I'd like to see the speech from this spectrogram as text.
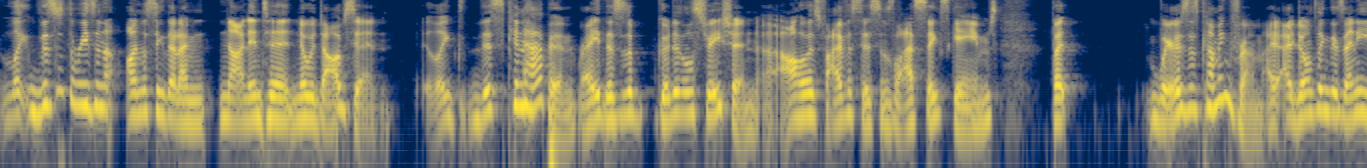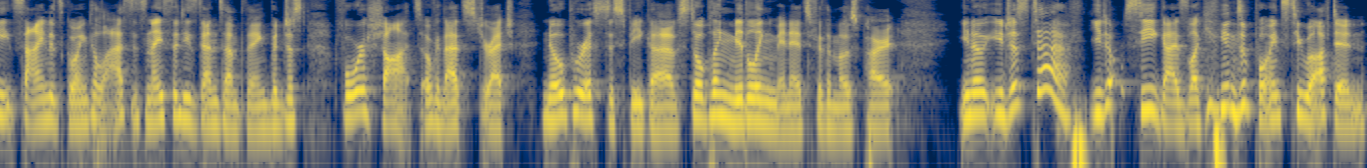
like this is the reason, honestly, that I'm not into Noah Dobson. Like this can happen, right? This is a good illustration. Uh, Aho has five assists in his last six games, but where is this coming from? I, I, don't think there's any sign it's going to last. It's nice that he's done something, but just four shots over that stretch, no periffs to speak of, still playing middling minutes for the most part. You know, you just uh, you don't see guys lucking into points too often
